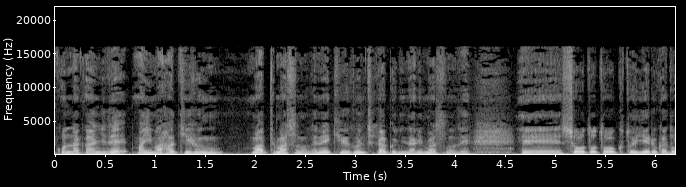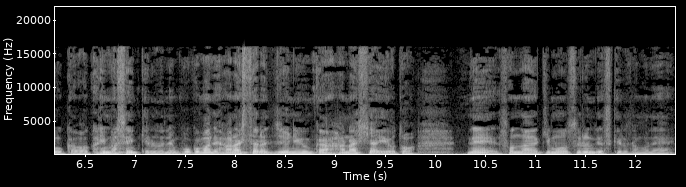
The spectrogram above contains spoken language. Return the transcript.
こんな感じで、まあ、今8分回ってますのでね、9分近くになりますので、えー、ショートトークと言えるかどうか分かりませんけれどね、ここまで話したら12分間話しちゃえよと、ね、そんな気もするんですけれどもね、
